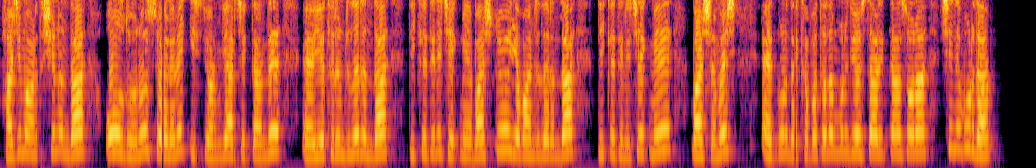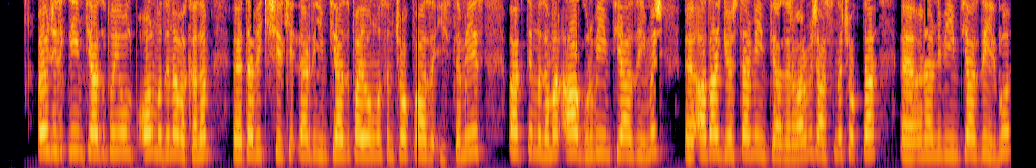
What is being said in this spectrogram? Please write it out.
hacim artışının da olduğunu söylemek istiyorum. Gerçekten de e, yatırımcıların da dikkatini çekmeye başlıyor. Yabancıların da dikkatini çekmeye başlamış. Evet bunu da kapatalım. Bunu gösterdikten sonra şimdi burada Öncelikle imtiyazlı payı olup olmadığına bakalım. E, tabii ki şirketlerde imtiyazlı pay olmasını çok fazla istemeyiz. Baktığımız zaman A grubu imtiyazlıymış. E, aday gösterme imtiyazları varmış. Aslında çok da e, önemli bir imtiyaz değil bu.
